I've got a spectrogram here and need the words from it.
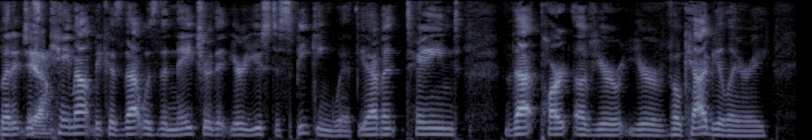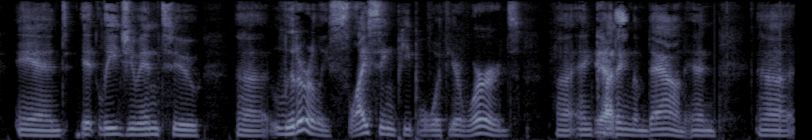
but it just yeah. came out because that was the nature that you're used to speaking with. You haven't tamed that part of your your vocabulary, and it leads you into uh, literally slicing people with your words uh, and yes. cutting them down. And uh,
